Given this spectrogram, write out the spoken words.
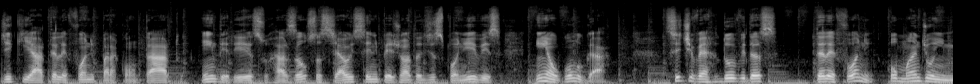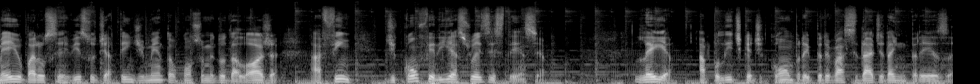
de que há telefone para contato, endereço, razão social e CNPJ disponíveis em algum lugar. Se tiver dúvidas, telefone ou mande um e-mail para o serviço de atendimento ao consumidor da loja a fim de conferir a sua existência. Leia a política de compra e privacidade da empresa.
